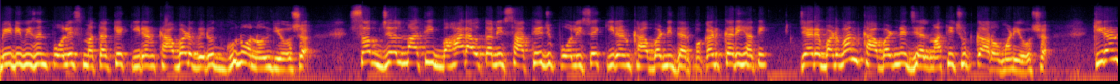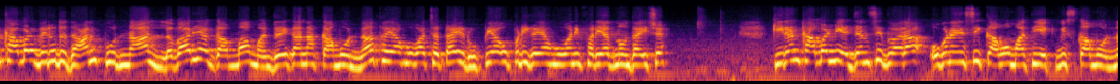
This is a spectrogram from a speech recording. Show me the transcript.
બી ડિવિઝન પોલીસ મથકે કિરણ ખાબડ વિરુદ્ધ ગુનો નોંધ્યો છે. સબ જેલમાંથી બહાર આવતાની સાથે જ પોલીસે કિરણ ખાબડની ધરપકડ કરી હતી. જ્યારે બળવંત ખાબડને જેલમાંથી છુટકારો મળ્યો છે. કિરણ ખાબડ વિરુદ્ધ ધાનપુરના લવારિયા ગામમાં મનરેગાના કામો ન થયા હોવા છતાંય રૂપિયા ઉપડી ગયા હોવાની ફરિયાદ નોંધાઈ છે. કિરણ ખાબડની એજન્સી દ્વારા ઓગણએસી કામોમાંથી એકવીસ કામો ન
